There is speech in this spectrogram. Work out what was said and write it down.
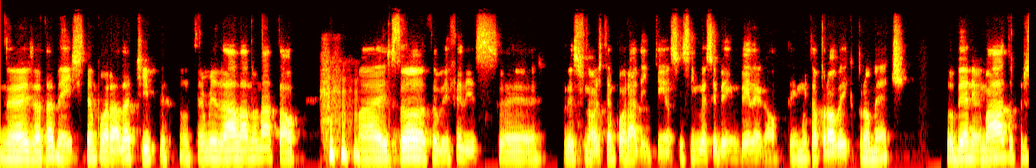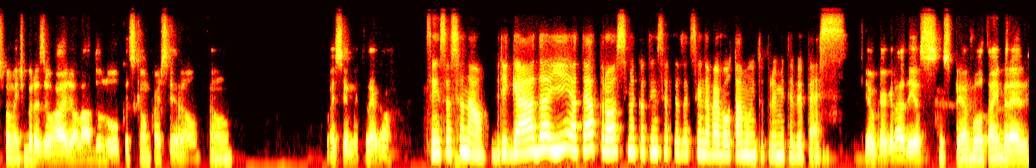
É, exatamente, temporada atípica. Vamos terminar lá no Natal. Mas tô, tô bem feliz é, por esse final de temporada intenso, assim, vai ser bem, bem legal. Tem muita prova aí que promete. Tô bem animado, principalmente o Brasil Rádio ao lado do Lucas, que é um parceirão, então vai ser muito legal. Sensacional. Obrigada e até a próxima, que eu tenho certeza que você ainda vai voltar muito para o MTB PES. Eu que agradeço. Espero voltar em breve.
